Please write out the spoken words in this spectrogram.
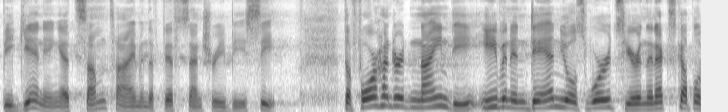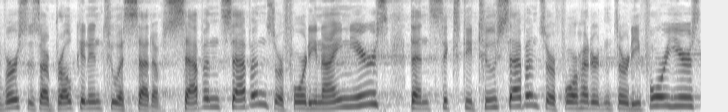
beginning at some time in the 5th century BC. The 490, even in Daniel's words here in the next couple of verses, are broken into a set of seven sevens or 49 years, then 62 sevens or 434 years,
